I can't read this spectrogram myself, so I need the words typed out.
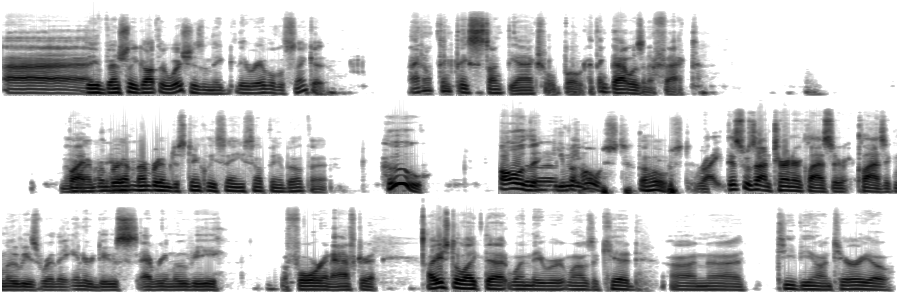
Uh, they eventually got their wishes and they they were able to sink it. I don't think they sunk the actual boat. I think that was an effect. No, But, I remember uh, I remember him distinctly saying something about that. Who? Oh, the, you mean host? The host. right? This was on Turner Classic Classic Movies where they introduce every movie before and after it. I used to like that when they were when I was a kid on uh, TV Ontario.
